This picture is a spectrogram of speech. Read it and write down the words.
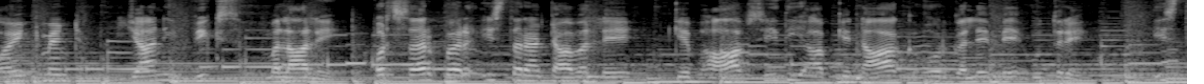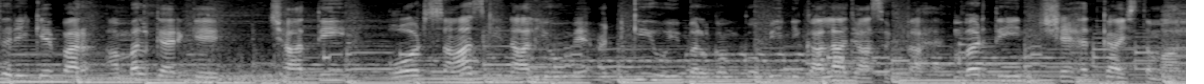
ऑइंटमेंट यानी विक्स मला लें। और सर पर इस तरह टावल लें कि भाप सीधी आपके नाक और गले में उतरे। इस तरीके पर अमल करके छाती और सांस की नालियों में अटकी हुई बलगम को भी निकाला जा सकता है। नंबर तीन, शहद का इस्तेमाल।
